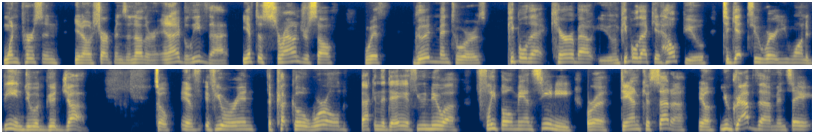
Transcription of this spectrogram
One person, you know, sharpens another. And I believe that you have to surround yourself with good mentors, people that care about you, and people that can help you to get to where you want to be and do a good job. So if if you were in the Cutco world back in the day, if you knew a Filippo Mancini or a Dan Casetta, you know, you grab them and say,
